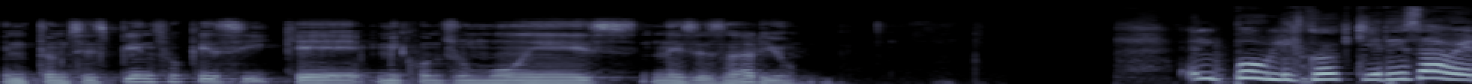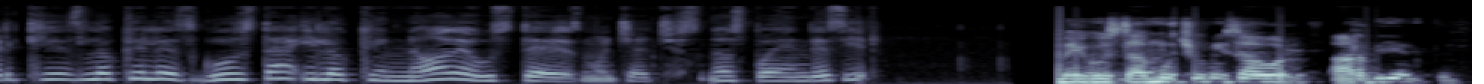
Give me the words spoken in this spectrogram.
Entonces pienso que sí, que mi consumo es necesario. El público quiere saber qué es lo que les gusta y lo que no de ustedes, muchachos. ¿Nos pueden decir? Me gusta mucho mi sabor, ardiente,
